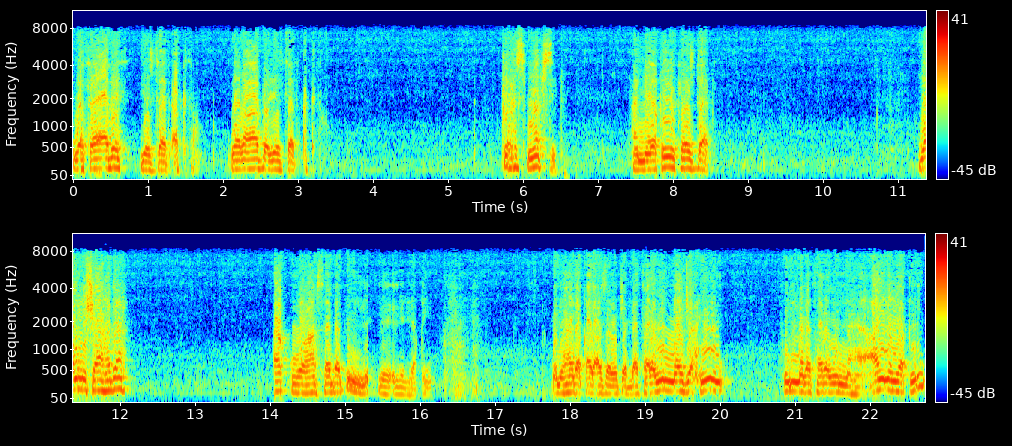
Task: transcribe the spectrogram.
وثالث يزداد أكثر. ورابع يزداد أكثر. تحس بنفسك أن يقينك يزداد. والمشاهدة أقوى سبب لليقين. ولهذا قال عز وجل لترون الجحيم ثم لترونها عين اليقين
